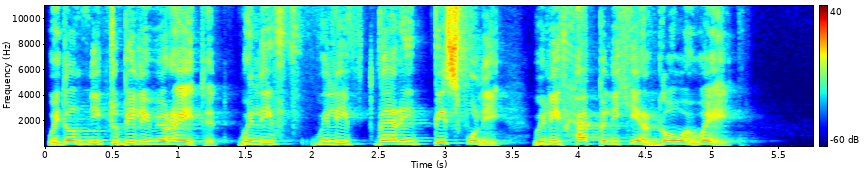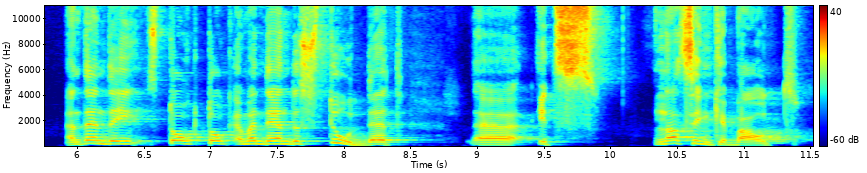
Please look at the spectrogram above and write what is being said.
We don't need to be liberated. We live, we live very peacefully. We live happily here. Go away. And then they talk, talk, and when they understood that uh, it's nothing about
